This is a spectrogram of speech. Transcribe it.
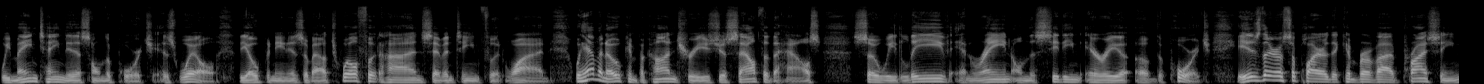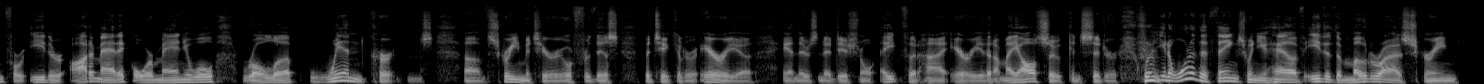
we maintain this on the porch as well. The opening is about 12 foot high and 17 foot wide. We have an oak and pecan trees just south of the house, so we leave and rain on the sitting area of the porch. Is there a supplier that can provide pricing for either automatic or manual roll up wind curtains, uh, screen material for this particular area? And there's an additional eight foot high area that I may also consider. Well, you know, one of the things when you have either the motorized screen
